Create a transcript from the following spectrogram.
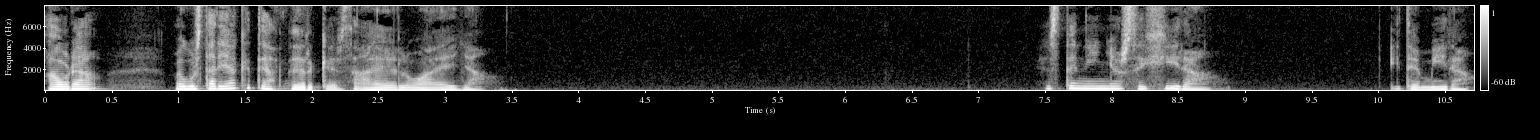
Ahora me gustaría que te acerques a él o a ella. Este niño se gira y te mira.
